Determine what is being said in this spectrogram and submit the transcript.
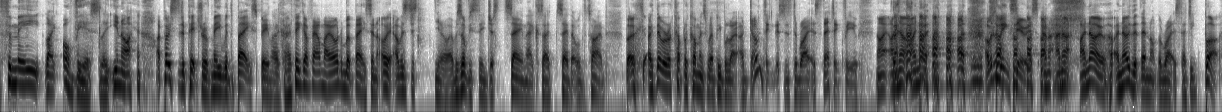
for me, like obviously, you know, I, I posted a picture of me with the bass, being like, I think I found my ultimate bass, and I, I was just, you know, I was obviously just saying that because I say that all the time. But there were a couple of comments where people were like, I don't think this is the right aesthetic for you. I, know, I know, I wasn't being serious, and, and I, know, I know that they're not the right aesthetic, but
